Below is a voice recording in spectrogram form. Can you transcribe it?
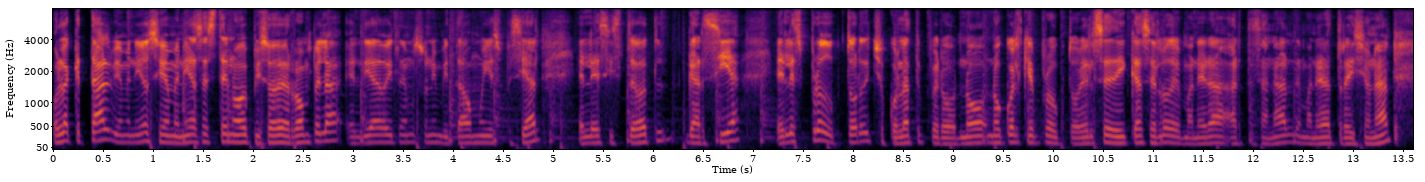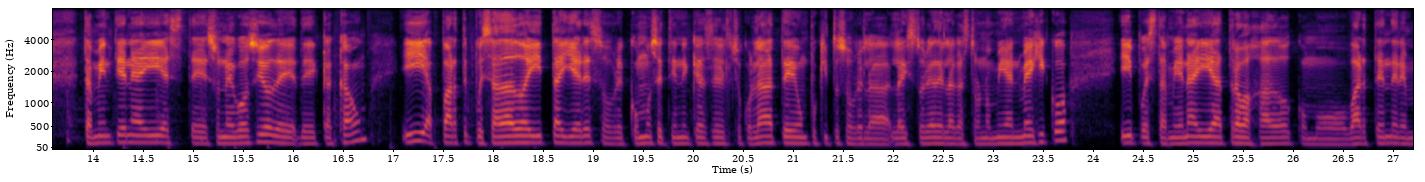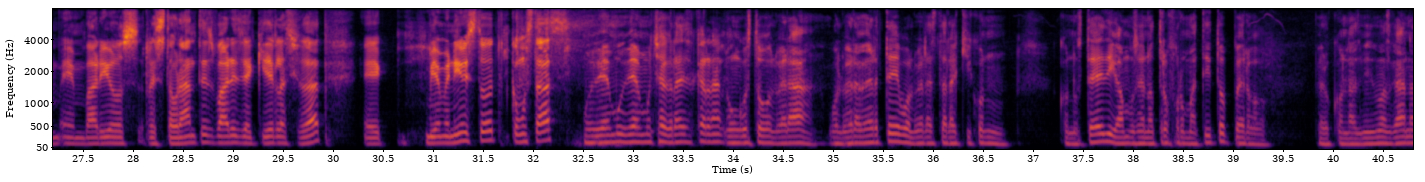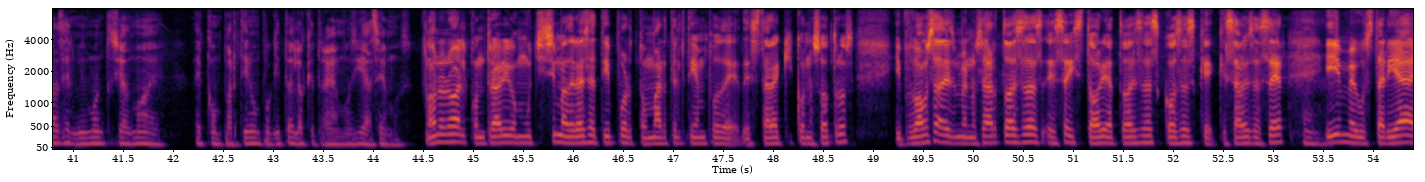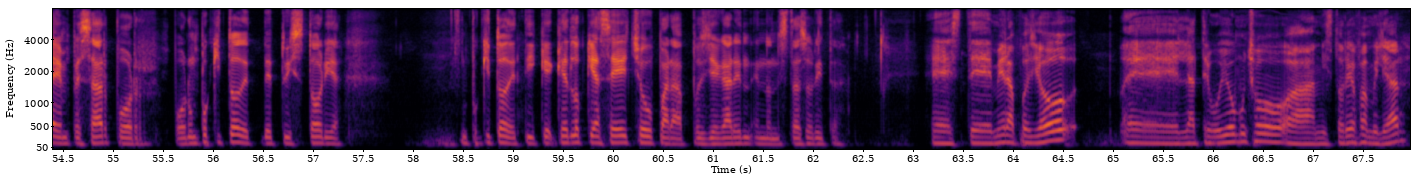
Hola, ¿qué tal? Bienvenidos y bienvenidas a este nuevo episodio de Rómpela. El día de hoy tenemos un invitado muy especial. Él es Isteotl García. Él es productor de chocolate, pero no, no cualquier productor. Él se dedica a hacerlo de manera artesanal, de manera tradicional. También tiene ahí este, su negocio de, cacao y aparte pues ha dado ahí talleres sobre cómo se tiene que hacer el chocolate, un poquito sobre la historia de la gastronomía en México y pues también ahí ha trabajado como bartender en, varios restaurantes, bares de aquí de la ciudad. Eh, bienvenido, Stott, ¿cómo estás? Muy bien, muy bien, muchas gracias, carnal. Un gusto volver a, volver a verte, volver a estar aquí con, con usted, digamos en otro formatito, pero, pero con las mismas ganas, el mismo entusiasmo de, de compartir un poquito de lo que traemos y hacemos. No, no, no, al contrario, muchísimas gracias a ti por tomarte el tiempo de, estar aquí con nosotros y pues vamos a desmenuzar toda esa historia, todas esas cosas que, sabes hacer y me gustaría empezar por, por un poquito de, tu historia, un poquito de ti, ¿Qué, es lo que has hecho para pues llegar en, donde estás ahorita? Este, mira, pues yo eh, le atribuyo mucho a mi historia familiar.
